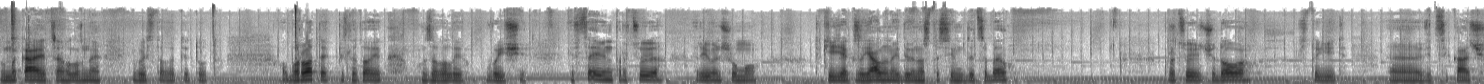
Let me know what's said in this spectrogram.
вмикається, головне виставити тут обороти після того, як завели вищі. І все, і він працює. Рівень шуму такий, як заявлений, 97 дБ. Працює чудово, стоїть е, відсікач.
